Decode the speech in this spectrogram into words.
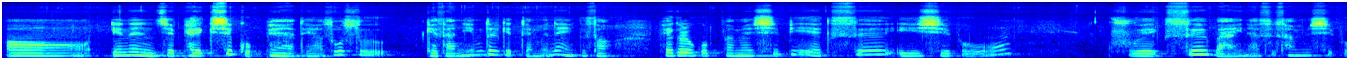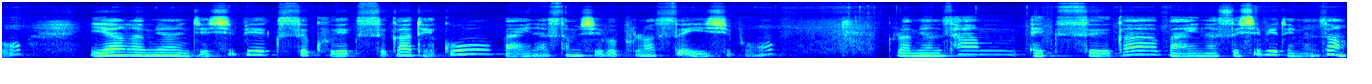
어 얘는 이제 110 곱해야 돼요. 소수 계산이 힘들기 때문에 그래서 100을 곱하면 12x 25 9x 마이너스 35 이항하면 이제 12x 9x가 되고 마이너스 35 플러스 25 그러면 3x가 마이너스 10이 되면서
